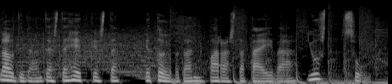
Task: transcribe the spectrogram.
Nautitaan tästä hetkestä ja toivotan parasta päivää just sulle.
